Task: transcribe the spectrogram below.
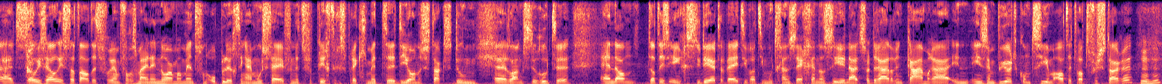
uh, sowieso is dat altijd voor hem volgens mij een enorm moment van opluchting. Hij moest even het verplichte gesprekje met uh, Dionne Staks doen uh, langs de route. En dan, dat is ingestudeerd, dan weet hij wat hij moet gaan zeggen. En dan zie je, nou, zodra er een camera in, in zijn buurt komt... zie je hem altijd wat verstarren. Mhm. Mm -hmm.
